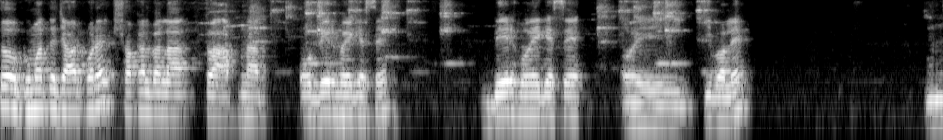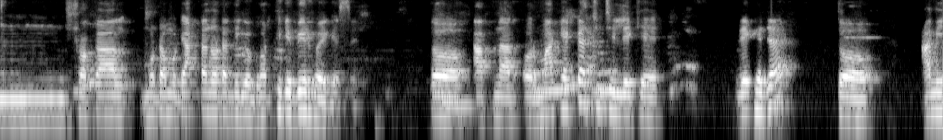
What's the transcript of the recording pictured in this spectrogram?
তো ঘুমাতে যাওয়ার পরে সকালবেলা তো আপনার ও বের হয়ে গেছে। বের হয়ে গেছে ওই, কি বলে? সকাল মোটামুটি আটটা, নটার দিকে ঘর থেকে বের হয়ে গেছে। তো আপনার ওর মাকে একটা চিঠি লিখে, রেখে যায়। তো আমি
